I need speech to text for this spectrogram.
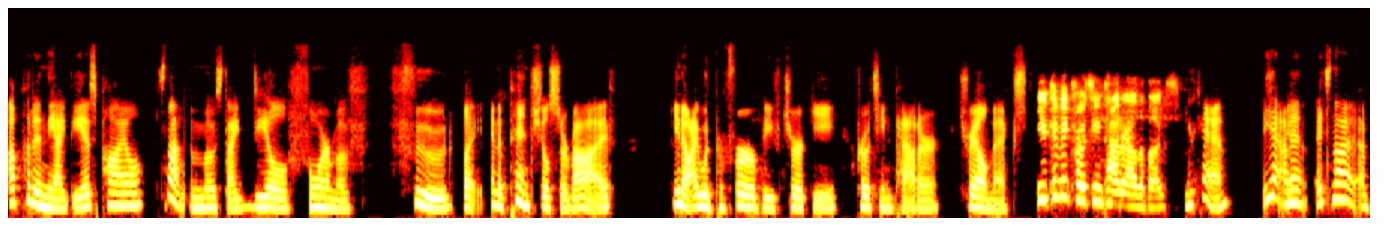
I'll put in the ideas pile. It's not the most ideal form of food, but in a pinch, you'll survive. You know, I would prefer beef jerky, protein powder, trail mix. You can make protein powder out of the bugs. You can. Yeah, I mean, it's not a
